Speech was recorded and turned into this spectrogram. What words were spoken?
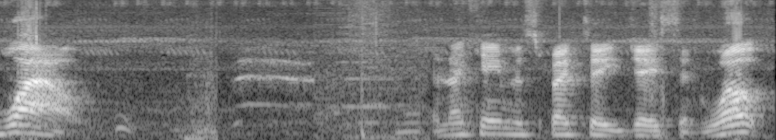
Wow. And I can't even spectate Jason. Well,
